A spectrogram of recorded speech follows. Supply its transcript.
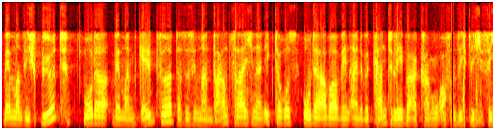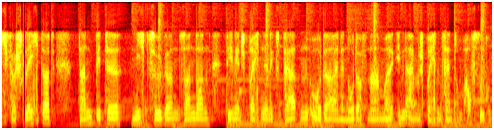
wenn man sie spürt oder wenn man gelb wird, das ist immer ein Warnzeichen, ein Ikterus, oder aber wenn eine bekannte Lebererkrankung offensichtlich sich verschlechtert, dann bitte nicht zögern, sondern den entsprechenden Experten oder eine Notaufnahme in einem entsprechenden Zentrum aufsuchen.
